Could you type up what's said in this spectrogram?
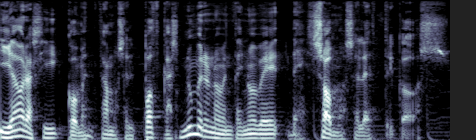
Y ahora sí, comenzamos el podcast número 99 de Somos Eléctricos.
